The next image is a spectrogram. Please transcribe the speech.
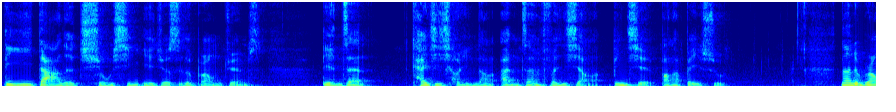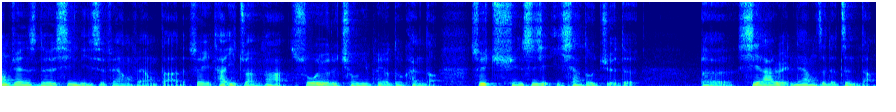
第一大的球星，也就是 LeBron James，点赞、开启小铃铛、按赞、分享啊，并且帮他背书。那 LeBron James 的吸引力是非常非常大的，所以他一转发，所有的球迷朋友都看到，所以全世界一下都觉得，呃，希拉蕊那样子的政党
